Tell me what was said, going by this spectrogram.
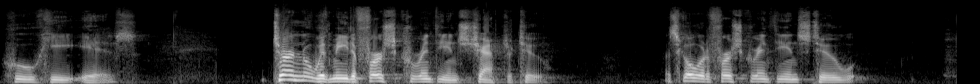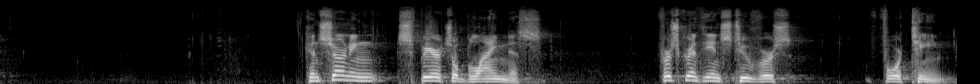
who he is. Turn with me to 1 Corinthians chapter 2. Let's go over to 1 Corinthians 2. Concerning spiritual blindness, 1 Corinthians 2, verse 14.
